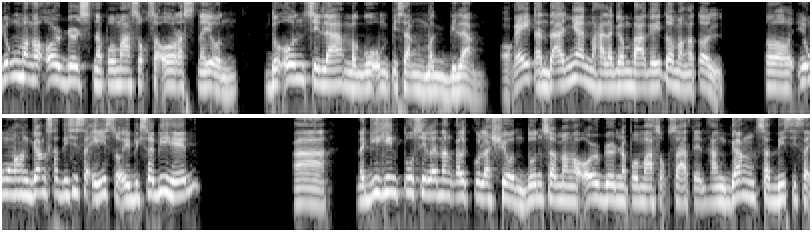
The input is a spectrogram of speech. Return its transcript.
yung mga orders na pumasok sa oras na yon, doon sila mag-uumpisang magbilang. Okay? Tandaan yan, mahalagang bagay ito mga tol. So, yung hanggang sa 16, so ibig sabihin, ah, naghihinto sila ng kalkulasyon doon sa mga order na pumasok sa atin hanggang sa 16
